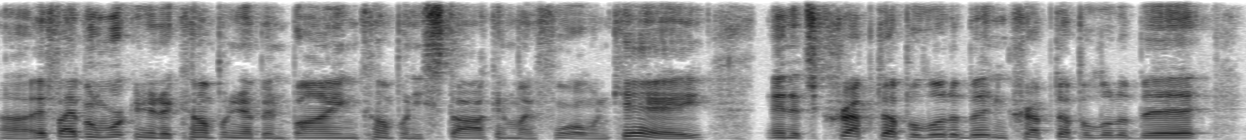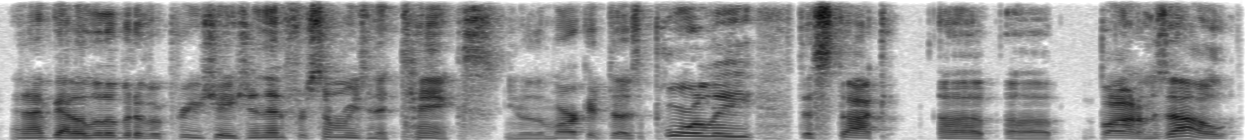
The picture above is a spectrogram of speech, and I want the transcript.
uh, if I've been working at a company, I've been buying company stock in my 401k, and it's crept up a little bit and crept up a little bit, and I've got a little bit of appreciation. And then for some reason it tanks. You know, the market does poorly, the stock uh, uh, bottoms out.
